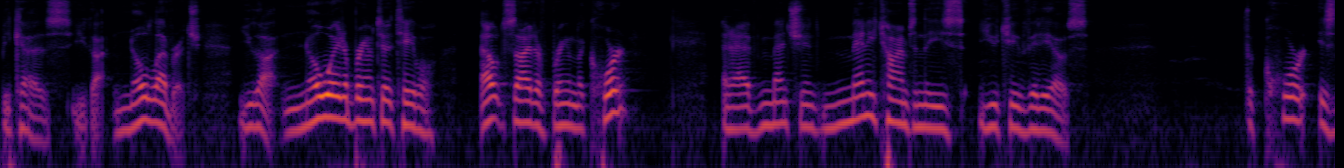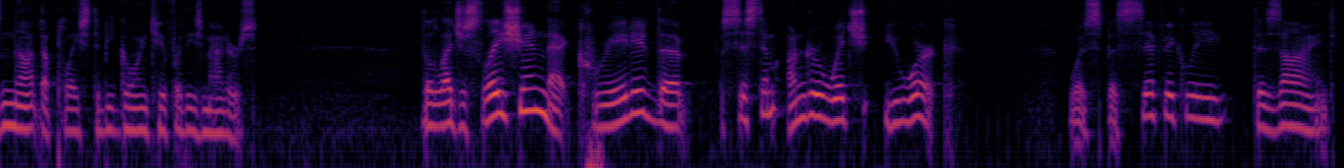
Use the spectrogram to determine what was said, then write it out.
because you got no leverage. You got no way to bring them to the table outside of bringing them to court. And I've mentioned many times in these YouTube videos the court is not the place to be going to for these matters. The legislation that created the system under which you work was specifically designed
